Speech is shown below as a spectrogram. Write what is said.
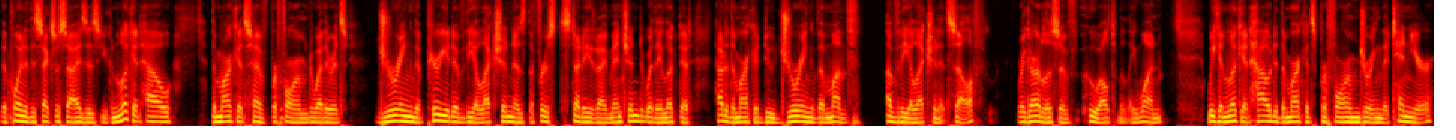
The point of this exercise is you can look at how the markets have performed, whether it's during the period of the election, as the first study that I mentioned, where they looked at how did the market do during the month of the election itself, regardless of who ultimately won. We can look at how did the markets perform during the tenure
